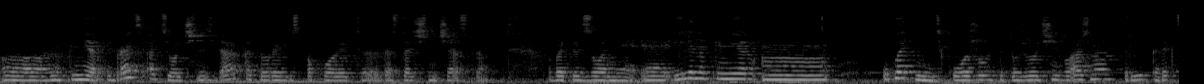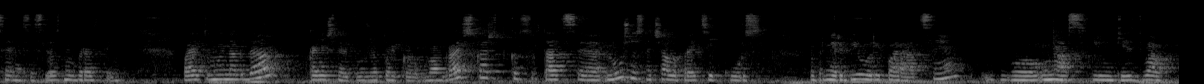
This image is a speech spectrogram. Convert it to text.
Например, убрать отечность, да, которая беспокоит достаточно часто в этой зоне. Э, или, например, уплотнить кожу, это тоже очень важно при коррекции носослезной борозды. Поэтому иногда, конечно, это уже только вам врач скажет, консультация, нужно сначала пройти курс, например, биорепарации. У нас в клинике есть два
